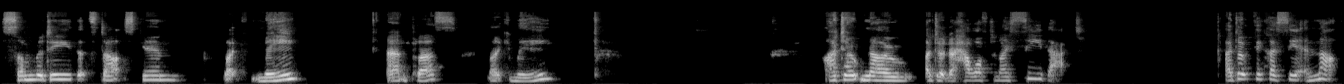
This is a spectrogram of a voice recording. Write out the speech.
somebody that's dark skinned like me and plus like me? I don't know. I don't know how often I see that. I don't think I see it enough.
